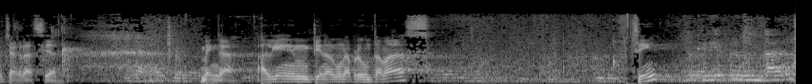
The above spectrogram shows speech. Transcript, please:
Muchas gracias. Venga, ¿alguien tiene alguna pregunta más? ¿Sí? Yo quería preguntaros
